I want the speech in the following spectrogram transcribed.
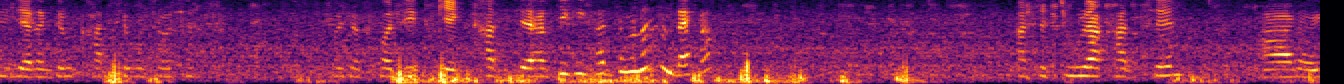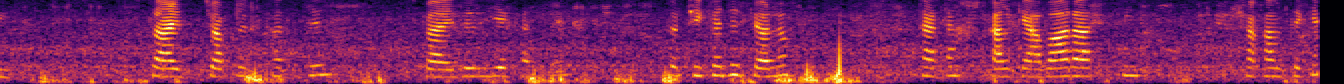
এই যে আরেকজন খাচ্ছে বসে বসে। ওই যে ফজিট কেক খাচ্ছে। আর কি কি খাচ্ছে মনে? দেখা। আচ্ছা চূড়া খাচ্ছে, আর ওই স্প্রাইট চকলেট খাচ্ছে, স্প্রাইটের ইয়ে খাচ্ছে। তো ঠিক আছে, চলো, টাটা, কালকে আবার আসছি সকাল থেকে।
